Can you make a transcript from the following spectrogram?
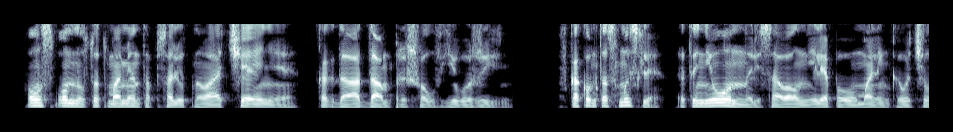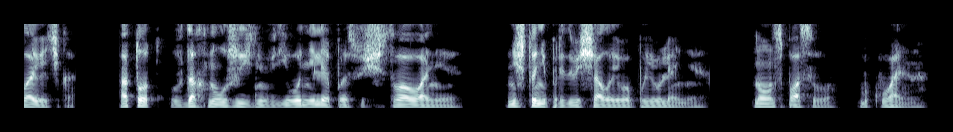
Он вспомнил тот момент абсолютного отчаяния, когда Адам пришел в его жизнь. В каком-то смысле это не он нарисовал нелепого маленького человечка, а тот вдохнул жизнь в его нелепое существование. Ничто не предвещало его появления. Но он спас его, буквально.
